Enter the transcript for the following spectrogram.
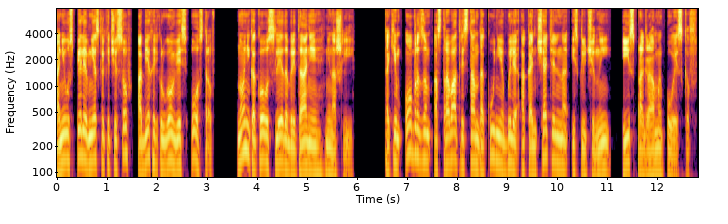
они успели в несколько часов объехать кругом весь остров, но никакого следа Британии не нашли. Таким образом, острова Тристан-да-Кунья были окончательно исключены из программы поисков.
